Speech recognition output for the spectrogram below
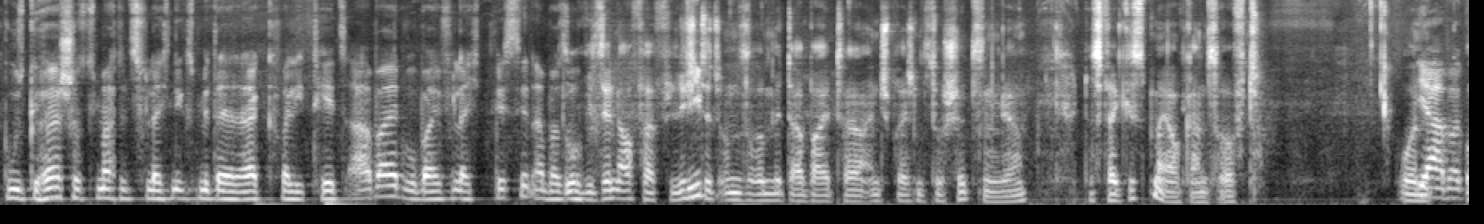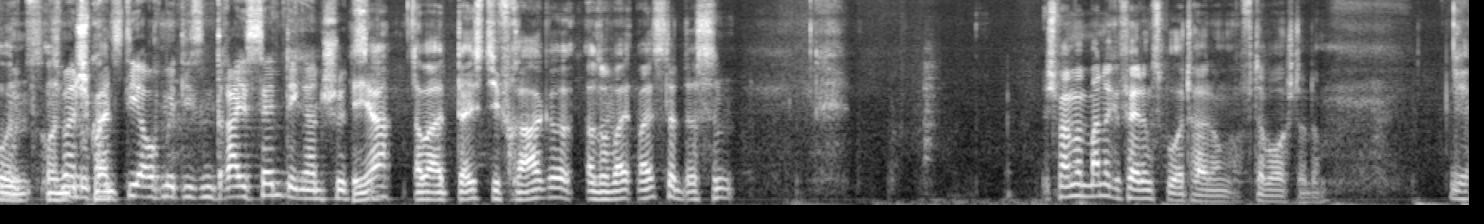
Gut, Gehörschutz macht jetzt vielleicht nichts mit der Qualitätsarbeit, wobei vielleicht ein bisschen, aber So, so. wir sind auch verpflichtet, unsere Mitarbeiter entsprechend zu schützen, gell? Das vergisst man ja auch ganz oft. Und, ja, aber gut, und, ich meine, du ich mein- kannst die auch mit diesen 3-Cent-Dingern schützen. Ja, aber da ist die Frage, also wei- weißt du, das sind. Ich meine, wir machen eine Gefährdungsbeurteilung auf der Baustelle. Ja.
